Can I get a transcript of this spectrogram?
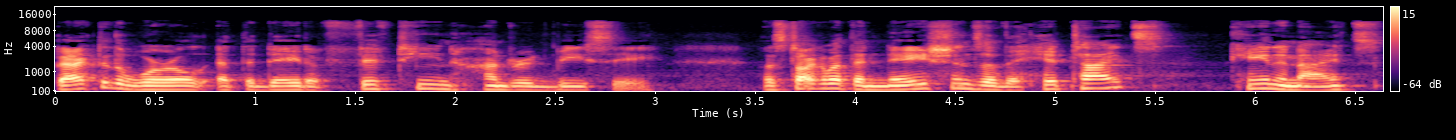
Back to the world at the date of 1500 BC. Let's talk about the nations of the Hittites, Canaanites,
